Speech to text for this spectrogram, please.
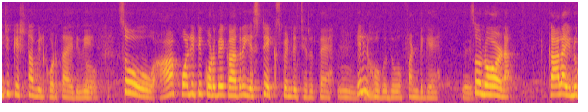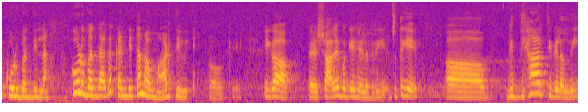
ಎಜುಕೇಶನ್ ನಾವು ಇಲ್ಲಿ ಕೊಡ್ತಾ ಇದ್ದೀವಿ ಸೊ ಆ ಕ್ವಾಲಿಟಿ ಕೊಡಬೇಕಾದ್ರೆ ಎಷ್ಟು ಎಕ್ಸ್ಪೆಂಡಿಚರ್ ಇರುತ್ತೆ? ಎಲ್ಲಿ ಹೋಗೋದು ಫಂಡ್ಗೆ ಸೊ ನೋಡೋಣ. ಕಾಲ ಇನ್ನೂ ಕೂಡ ಬಂದಿಲ್ಲ. ಕೂಡು ಬಂದಾಗ ಖಂಡಿತ ನಾವು ಮಾಡ್ತೀವಿ. ಓಕೆ ಈಗ ಶಾಲೆ ಬಗ್ಗೆ ಹೇಳಿದ್ರಿ. ಜೊತೆಗೆ ವಿದ್ಯಾರ್ಥಿಗಳಲ್ಲಿ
